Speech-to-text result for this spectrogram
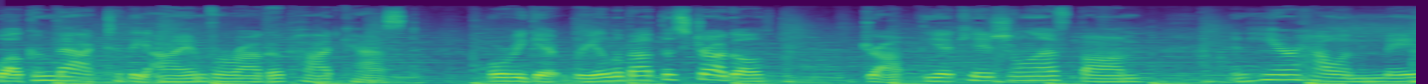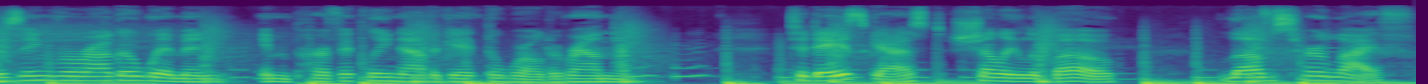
Welcome back to the I Am Virago podcast, where we get real about the struggle, drop the occasional F bomb, and hear how amazing Virago women imperfectly navigate the world around them. Today's guest, Shelley LaBeau, loves her life,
